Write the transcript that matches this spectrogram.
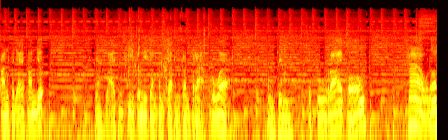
พันธุ์ขยายพันธุ์เยอะนะหลายพื้นที่ก็มีการกำจัดมีการปราบเพราะว่ามันเป็นศัตรูร้ายของข้าวเนาะ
